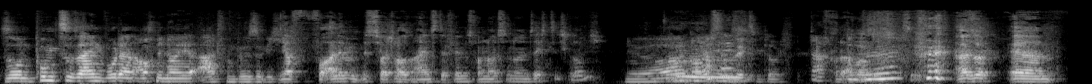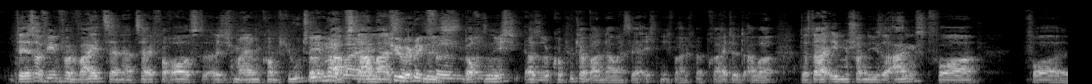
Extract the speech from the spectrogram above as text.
so ein Punkt zu sein, wo dann auch eine neue Art von Bösewicht. Ja, vor allem ist 2001, der Film ist von 1969, glaube ich. Ja, Mhm. 65, glaube ich. Ach, Oder aber Also, ähm, der ist auf jeden Fall weit seiner Zeit voraus. Also ich meine, Computer gab es damals wirklich noch also. nicht. Also Computer waren damals ja echt nicht weit verbreitet, aber dass da eben schon diese Angst vor vor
